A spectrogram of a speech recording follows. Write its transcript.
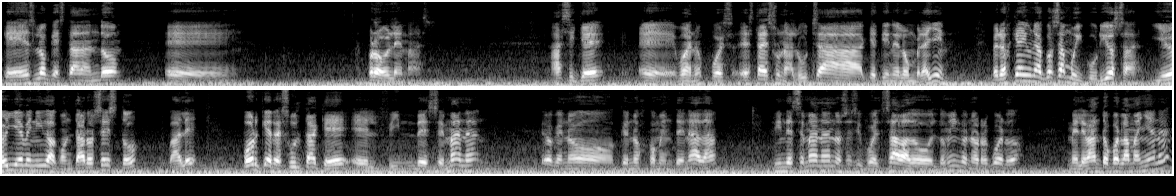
qué es lo que está dando eh, problemas. Así que, eh, bueno, pues esta es una lucha que tiene el hombre allí. Pero es que hay una cosa muy curiosa y hoy he venido a contaros esto, ¿vale? porque resulta que el fin de semana, creo que no, que no os comenté nada, fin de semana, no sé si fue el sábado o el domingo, no recuerdo, me levanto por la mañana,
